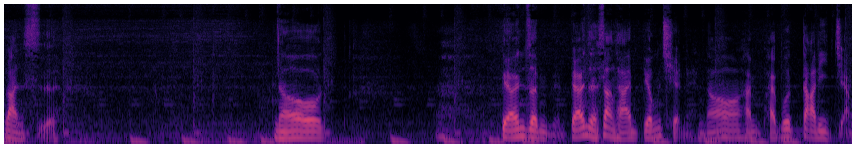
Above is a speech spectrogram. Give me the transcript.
烂死了。然后表演者表演者上台不用钱，然后还还不大力讲。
